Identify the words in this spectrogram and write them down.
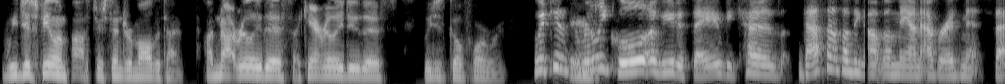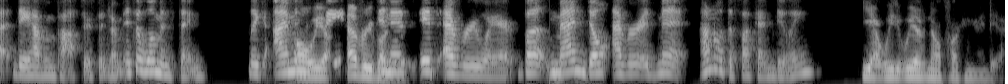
we just feel imposter syndrome all the time. I'm not really this. I can't really do this. We just go forward. Which is and, really cool of you to say because that's not something a man ever admits that they have imposter syndrome. It's a woman's thing. Like I'm in oh yeah, everybody. And it's it's everywhere. But yeah. men don't ever admit, I don't know what the fuck I'm doing. Yeah, we we have no fucking idea.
